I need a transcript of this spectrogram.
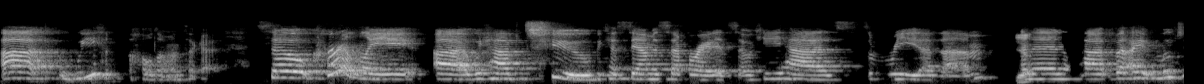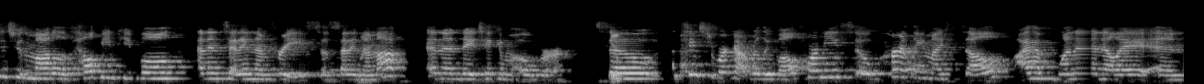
Uh, we hold on one second. So currently, uh, we have two because Sam is separated, so he has three of them. Yep. And then, uh, but I moved into the model of helping people and then setting them free. So setting them up and then they take them over. So that seems to work out really well for me. So currently myself, I have one in LA and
